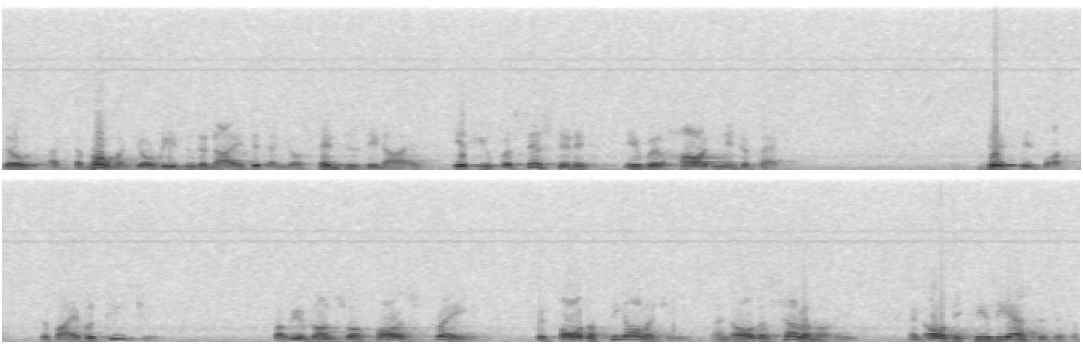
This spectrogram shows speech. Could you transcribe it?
though at the moment your reason denies it and your senses deny it, if you persist in it, it will harden into fact. This is what the Bible teaches. But we have gone so far astray with all the theologies and all the ceremonies and all the ecclesiasticism.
